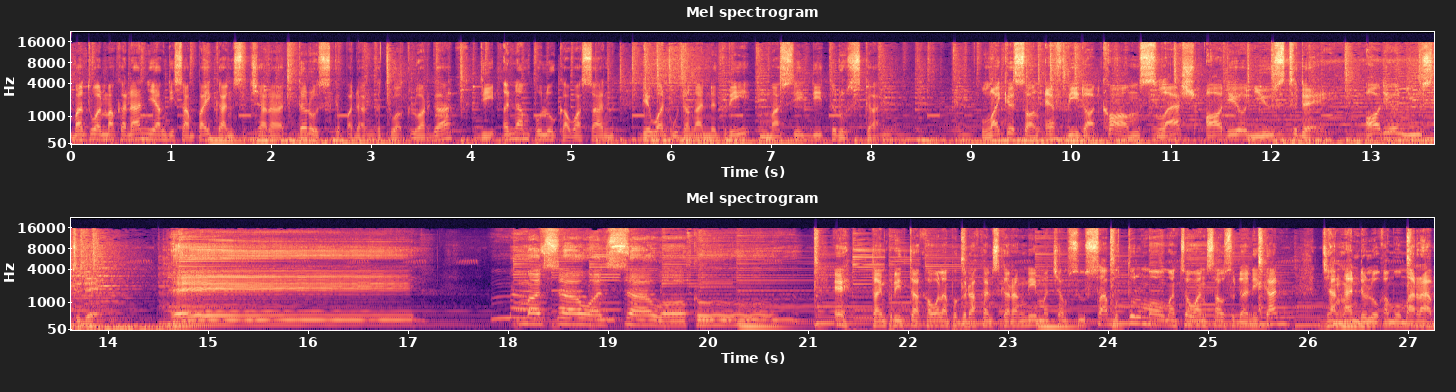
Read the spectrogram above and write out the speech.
Bantuan makanan yang disampaikan secara terus kepada ketua keluarga di 60 kawasan Dewan Undangan Negeri masih diteruskan. Like us on fb.com slash audio news today. Audio News Today. Hey, masawan sawaku. Eh, time perintah kawalan pergerakan sekarang ni macam susah betul mau mancauan sau sudah ni kan? Jangan dulu kamu marah.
